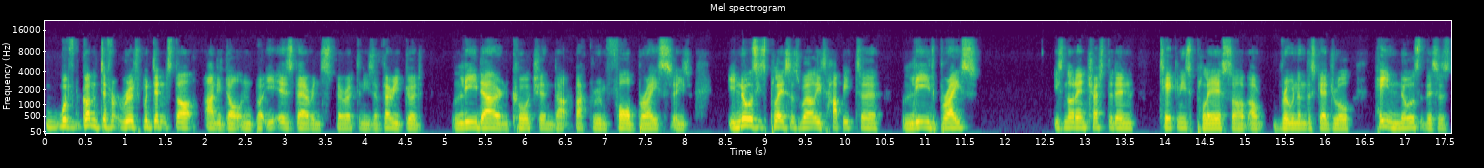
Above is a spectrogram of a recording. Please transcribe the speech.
we've gone a different route. We didn't start Andy Dalton, but he is there in spirit, and he's a very good leader and coach in that back room for Bryce. He's he knows his place as well. He's happy to lead Bryce. He's not interested in taking his place or, or ruining the schedule. He knows that this is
